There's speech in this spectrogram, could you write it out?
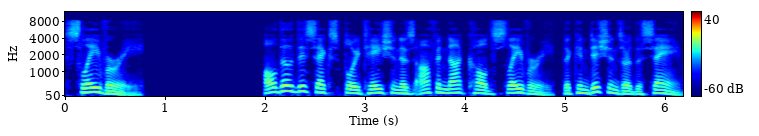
slavery. Although this exploitation is often not called slavery, the conditions are the same.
